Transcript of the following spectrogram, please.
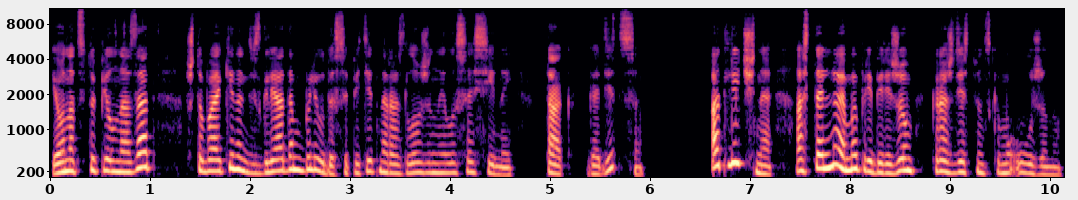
и он отступил назад, чтобы окинуть взглядом блюдо с аппетитно разложенной лососиной. «Так, годится?» «Отлично, остальное мы прибережем к рождественскому ужину».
